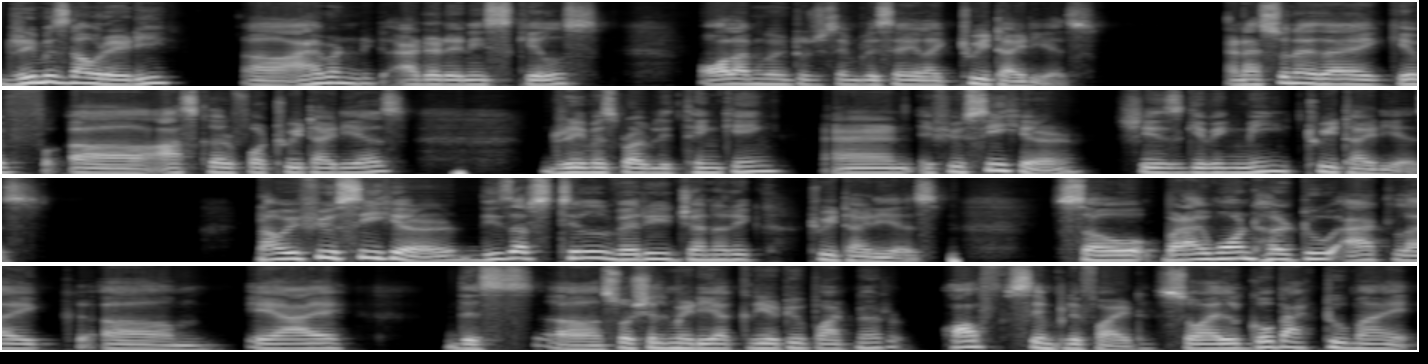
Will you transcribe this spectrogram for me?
Dream is now ready. Uh, I haven't added any skills. All I'm going to simply say like tweet ideas. And as soon as I give uh, ask her for tweet ideas, Dream is probably thinking. And if you see here, she is giving me tweet ideas. Now, if you see here, these are still very generic tweet ideas. So, but I want her to act like um, AI, this uh, social media creative partner of simplified. So I'll go back to my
